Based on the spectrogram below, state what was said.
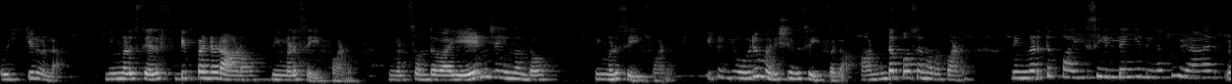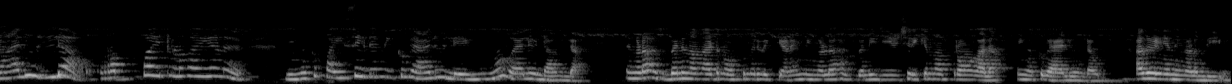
ഒരിക്കലുമല്ല. നിങ്ങൾ സെൽഫ് ഡിപ്പെൻഡഡ് ആണോ? നിങ്ങൾ സേഫ് ആണ്. നിങ്ങൾ സ്വന്തമായി ഏൺ ചെയ്യുന്നുണ്ടോ? നിങ്ങൾ സേഫ് ആണ്. ഇല്ലെങ്കിൽ ഒരു മനുഷ്യന് സേഫ് അല്ല. ഹൺഡ്രഡ് പേഴ്സന്റ് ഉറപ്പാണ്. നിങ്ങളുടെ അടുത്ത് പൈസ ഇല്ലെങ്കിൽ നിങ്ങൾക്ക് വാല്യൂ ഇല്ല. ഉറപ്പായിട്ടുള്ള കാര്യമാണ്. നിങ്ങൾക്ക് പൈസ ഇല്ലെങ്കിൽ നിങ്ങൾക്ക് വാല്യൂ ഇല്ല? എങ്ങും വാല്യൂ ഉണ്ടാവില്ല നിങ്ങളുടെ ഹസ്ബൻഡ് നന്നായിട്ട് നോക്കുന്ന ഒരു വ്യക്തിയാണെങ്കിൽ നിങ്ങളുടെ ഹസ്ബൻഡ് ജീവിച്ചിരിക്കുന്ന അത്രോളം കാലം നിങ്ങൾക്ക് വാല്യൂ ഉണ്ടാവും അത് കഴിഞ്ഞാൽ നിങ്ങൾ എന്ത് ചെയ്യും?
